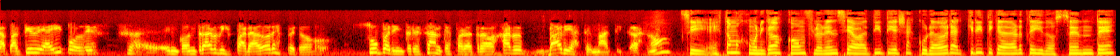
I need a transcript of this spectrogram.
a partir de ahí podés eh, encontrar disparadores, pero súper interesantes para trabajar varias temáticas, ¿no? Sí, estamos comunicados con Florencia Batiti, ella es curadora crítica de arte y docente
